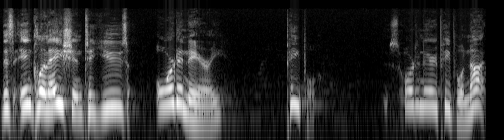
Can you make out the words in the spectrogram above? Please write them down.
this inclination to use ordinary people. Just ordinary people, not,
